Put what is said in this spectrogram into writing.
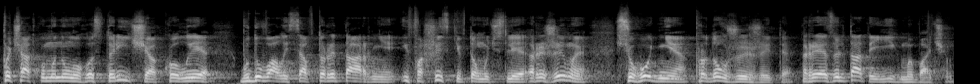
початку минулого сторіччя, коли будувалися авторитарні і фашистські, в тому числі, режими, сьогодні продовжує жити. Результати їх ми бачимо.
